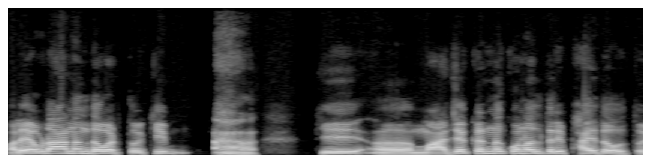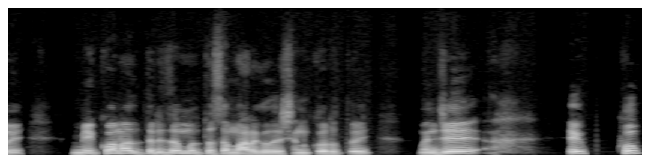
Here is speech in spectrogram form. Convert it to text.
मला एवढा आनंद वाटतो की की माझ्याकडनं कोणाला तरी फायदा होतोय मी कोणाला तरी जमल तसं मार्गदर्शन करतोय. म्हणजे हे खूप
